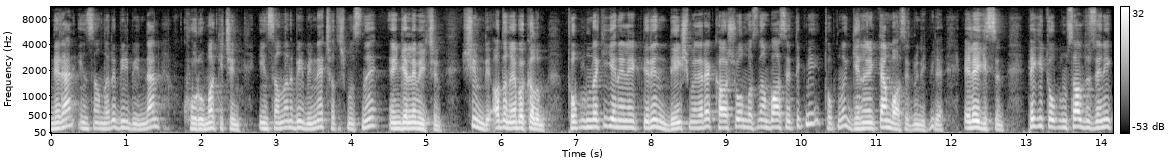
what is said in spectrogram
Neden? İnsanları birbirinden korumak için, insanların birbirine çatışmasını engellemek için. Şimdi Adana'ya bakalım. Toplumdaki geleneklerin değişmelere karşı olmasından bahsettik mi? Toplumda gelenekten bahsetmedik bile. Ele gitsin. Peki toplumsal düzeni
